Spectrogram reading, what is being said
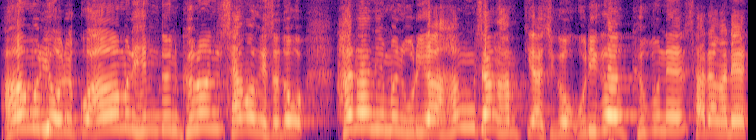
아무리 어렵고 아무리 힘든 그런 상황에서도 하나님은 우리와 항상 함께 하시고 우리가 그분의 사랑 안에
